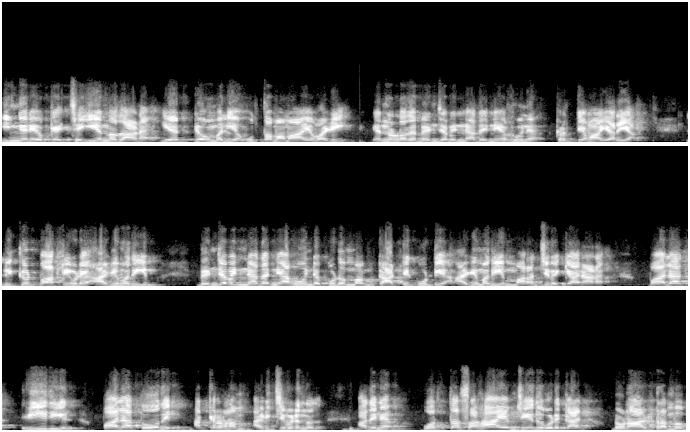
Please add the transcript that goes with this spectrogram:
ഇങ്ങനെയൊക്കെ ചെയ്യുന്നതാണ് ഏറ്റവും വലിയ ഉത്തമമായ വഴി എന്നുള്ളത് ബെഞ്ചമിൻ നദന്യാഹുവിന് കൃത്യമായി അറിയാം. ലിക്വിഡ് പാർട്ടിയുടെ അഴിമതിയും ബെഞ്ചമിൻ നദന്യാഹുവിന്റെ കുടുംബം കാട്ടിക്കൂട്ടിയ അഴിമതിയും മറച്ചു വെക്കാനാണ് പല രീതിയിൽ പല തോതിൽ ആക്രമണം അഴിച്ചുവിടുന്നത് അതിന് ഒത്ത സഹായം ചെയ്തു കൊടുക്കാൻ ഡൊണാൾഡ് ട്രംപും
